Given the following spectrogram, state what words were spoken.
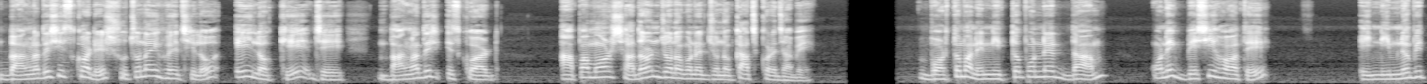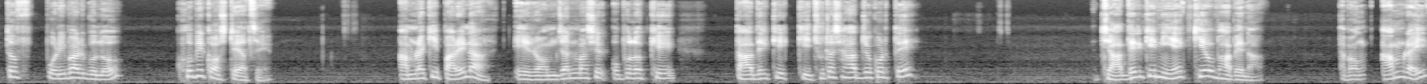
বাংলাদেশ স্কোয়াডের সূচনাই হয়েছিল এই লক্ষ্যে যে বাংলাদেশ স্কোয়াড আপামর সাধারণ জনগণের জন্য কাজ করে যাবে। বর্তমানে নিত্যপণ্যের দাম অনেক বেশি হওয়াতে এই নিম্নবিত্ত পরিবারগুলো খুবই কষ্টে আছে। আমরা কি পারি না এই রমজান মাসের উপলক্ষে তাদেরকে কিছুটা সাহায্য করতে যাদেরকে নিয়ে কেউ ভাবে না এবং আমরাই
